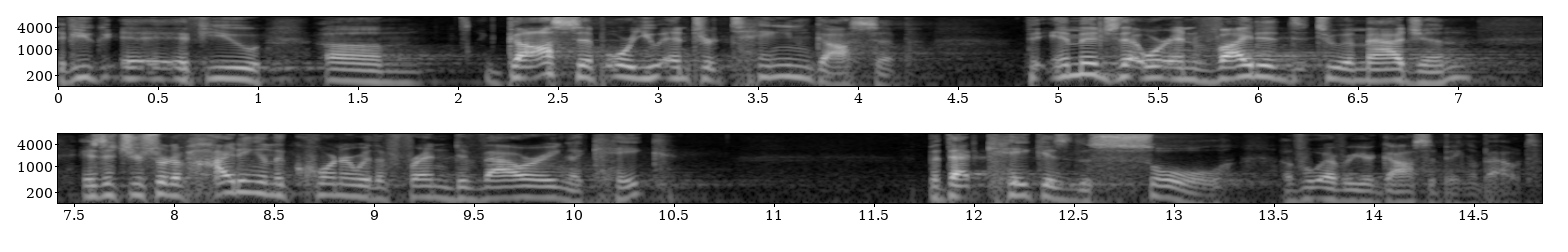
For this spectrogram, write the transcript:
If you, if you um, gossip or you entertain gossip, the image that we're invited to imagine is that you're sort of hiding in the corner with a friend devouring a cake, but that cake is the soul of whoever you're gossiping about.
